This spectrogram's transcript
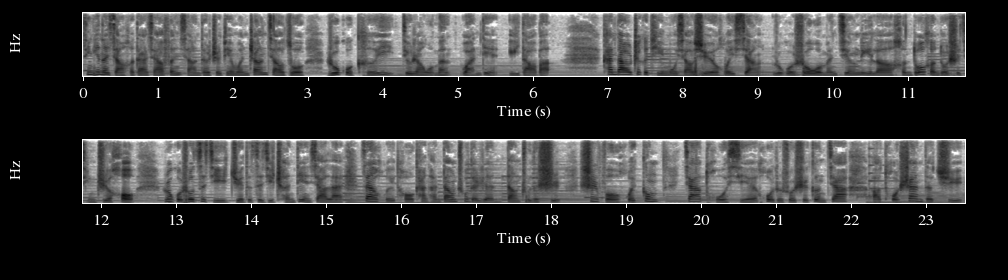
今天呢，想和大家分享的这篇文章叫做《如果可以，就让我们晚点遇到吧》。看到这个题目，小雪会想：如果说我们经历了很多很多事情之后，如果说自己觉得自己沉淀下来，再回头看看当初的人、当初的事，是否会更加妥协，或者说是更加啊妥善的去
